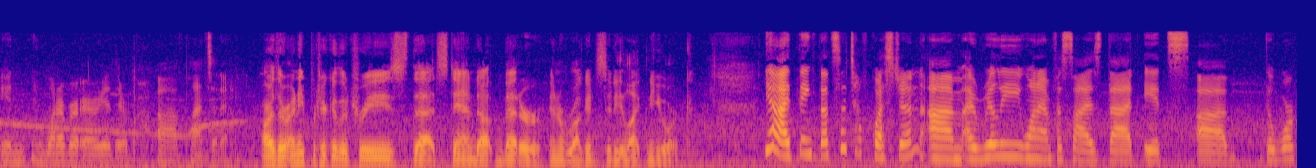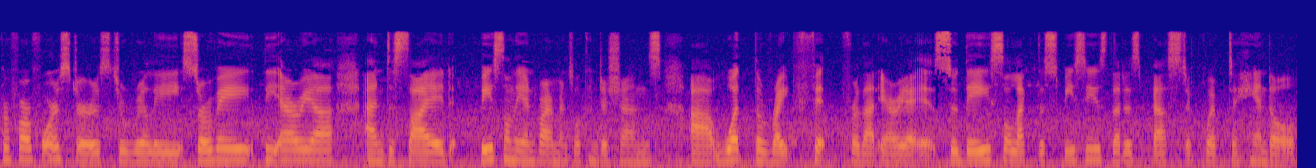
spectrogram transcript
in in whatever area they're uh, planted in. Are there any particular trees that stand up better in a rugged city like New York? Yeah, I think that's a tough question. Um, I really want to emphasize that it's uh, the work of our foresters to really survey the area and decide based on the environmental conditions uh, what the right fit for that area is. So they select the species that is best equipped to handle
